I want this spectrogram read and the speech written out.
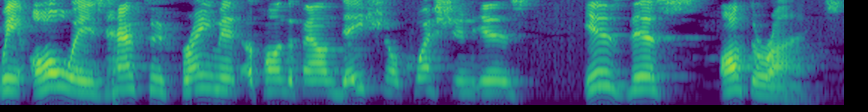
We always have to frame it upon the foundational question is, is this authorized?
